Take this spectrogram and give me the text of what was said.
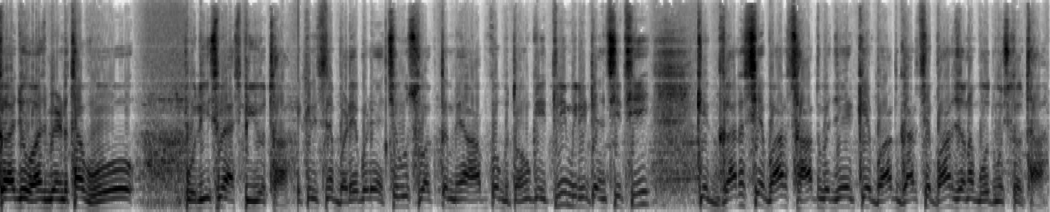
का जो हस्बैंड था, वो पुलिस में एसपीओ था। लेकिन इसने बड़े बड़े अच्छे, उस वक्त मैं आपको बताऊँ कि इतनी मिलिटेंसी थी कि घर से बाहर सात बजे के बाद घर से बाहर जाना बहुत मुश्किल था।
